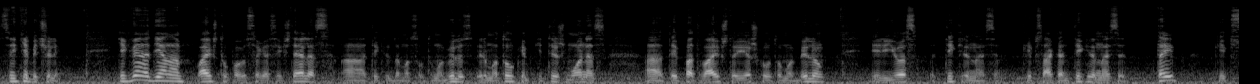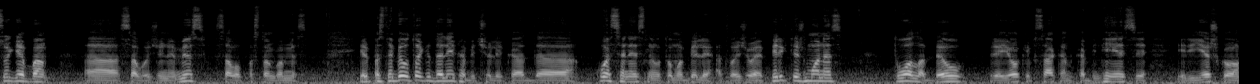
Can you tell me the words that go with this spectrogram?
Sveiki bičiuliai. Kiekvieną dieną vaikštau po visokias aikštelės, tikrindamas automobilius ir matau, kaip kiti žmonės a, taip pat vaikšto, ieško automobilių ir juos tikrinasi. Kaip sakant, tikrinasi taip, kaip sugeba a, savo žiniomis, savo pastangomis. Ir pastebėjau tokį dalyką, bičiuliai, kad a, kuo senesnį automobilį atvažiuoja pirkti žmonės, tuo labiau prie jo, kaip sakant, kabinėjasi ir ieško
